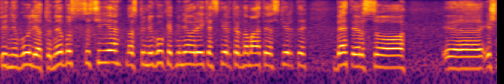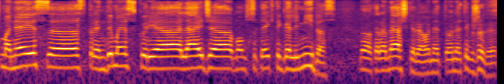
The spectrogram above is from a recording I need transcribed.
pinigų lietumi bus susiję, nors pinigų, kaip minėjau, reikia skirti ir numatė skirti, bet ir su e, išmaniais e, sprendimais, kurie leidžia mums suteikti galimybės. Nu, tai yra meškerė, o ne, o ne tik žuvį.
